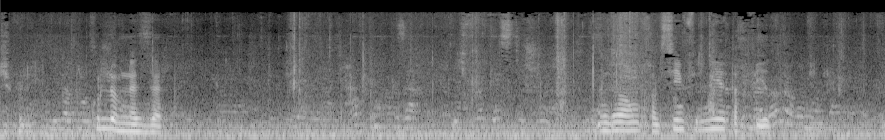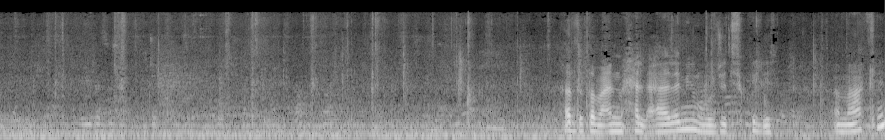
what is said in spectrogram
شوفوا كله منزل. عندهم خمسين في المية تخفيض. هذا طبعا محل عالمي موجود في كل أماكن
